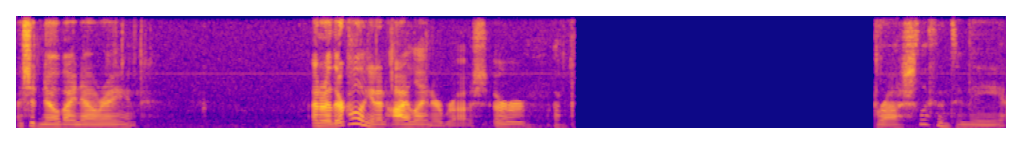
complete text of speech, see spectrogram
I should know by now, right? I don't know, they're calling it an eyeliner brush, or brush. Listen to me.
